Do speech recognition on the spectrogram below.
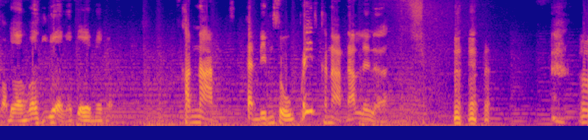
แสดงว่าเฮี้ยเหลือเกินนะครับขนาดแผ่นดินสูงปรี๊ดขนาดนั้นเลยเหรออื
